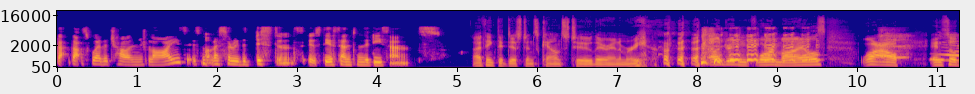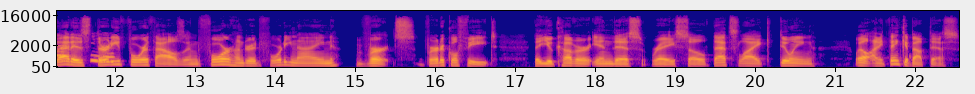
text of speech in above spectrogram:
that that's where the challenge lies. It's not necessarily the distance; it's the ascent and the descent. I think the distance counts too, there, Anna Marie. 104 miles. Wow. And yeah, so that is 34,449 verts, vertical feet that you cover in this race. So that's like doing, well, I mean, think about this.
